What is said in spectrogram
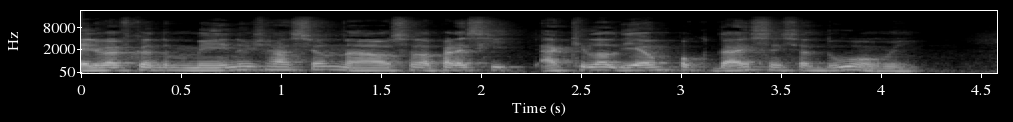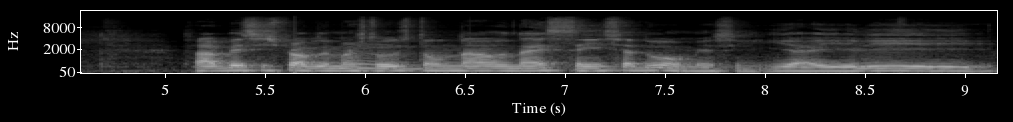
Ele vai ficando menos racional, sei lá, parece que aquilo ali é um pouco da essência do homem. Sabe? Esses problemas todos estão na, na essência do homem, assim. E aí ele.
